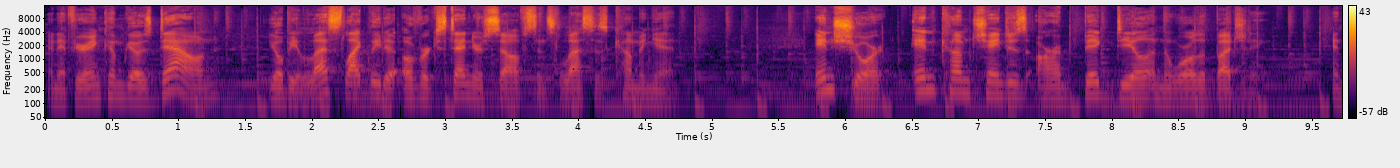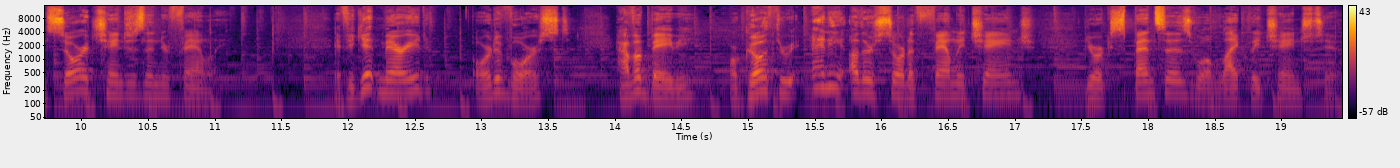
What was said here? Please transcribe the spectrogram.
And if your income goes down, you'll be less likely to overextend yourself since less is coming in. In short, income changes are a big deal in the world of budgeting, and so are changes in your family. If you get married or divorced, have a baby, or go through any other sort of family change, your expenses will likely change too.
